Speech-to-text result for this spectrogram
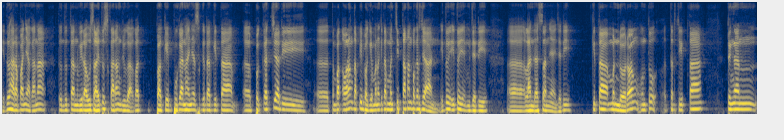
Itu harapannya karena tuntutan wirausaha itu sekarang juga bagi bukan hanya sekedar kita uh, bekerja di uh, tempat orang tapi bagaimana kita menciptakan pekerjaan. Itu itu yang menjadi uh, landasannya. Jadi kita mendorong untuk tercipta dengan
